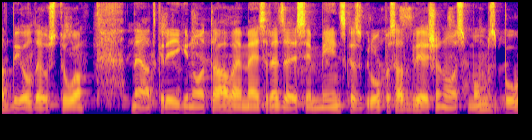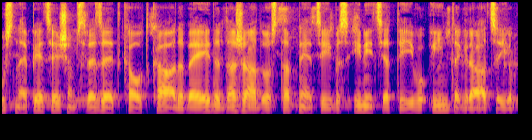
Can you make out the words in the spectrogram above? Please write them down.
atbilde uz to. Neatkarīgi no tā, vai mēs redzēsim Mīnskas grupas atgriešanos, mums būs nepieciešams redzēt kaut kāda veida dažādo starpniecības iniciatīvu integrāciju.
